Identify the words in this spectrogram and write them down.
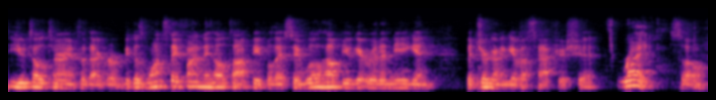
utilitarian for that group because once they find the hilltop people, they say we'll help you get rid of Negan, but you're going to give us half your shit. Right. So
